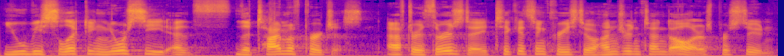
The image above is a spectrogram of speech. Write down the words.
You will be selecting your seat at the time of purchase. After Thursday, tickets increase to $110 per student.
